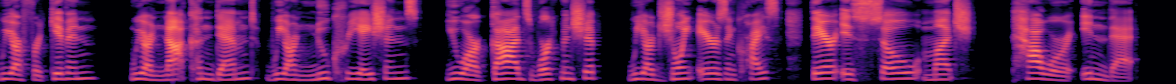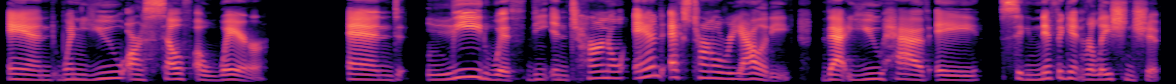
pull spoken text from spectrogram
we are forgiven, we are not condemned, we are new creations, You are God's workmanship. We are joint heirs in Christ. There is so much power in that. And when you are self aware and lead with the internal and external reality that you have a significant relationship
